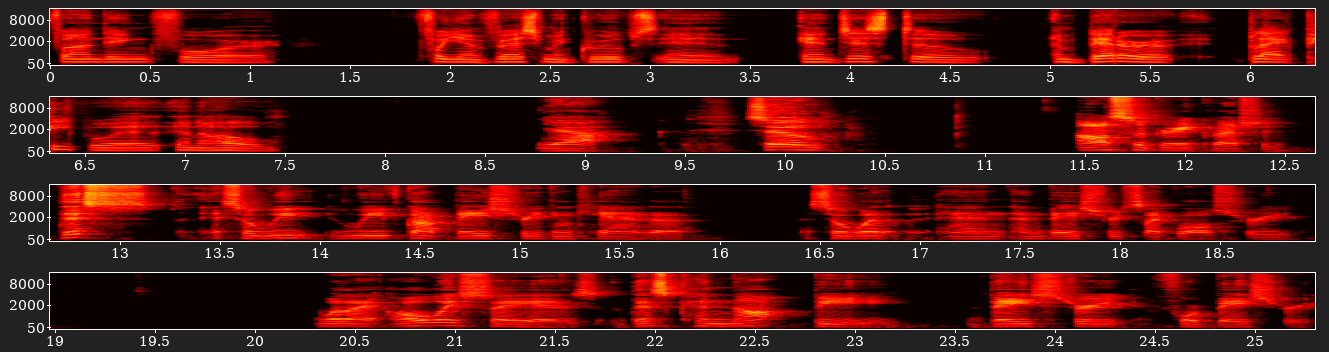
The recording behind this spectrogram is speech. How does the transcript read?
funding for for your investment groups and and just to and better black people in a whole? Yeah. So also great question. This eh, so we we've got bay street in canada. So what and and bay street's like wall street what i always say is this cannot be bay street for bay street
